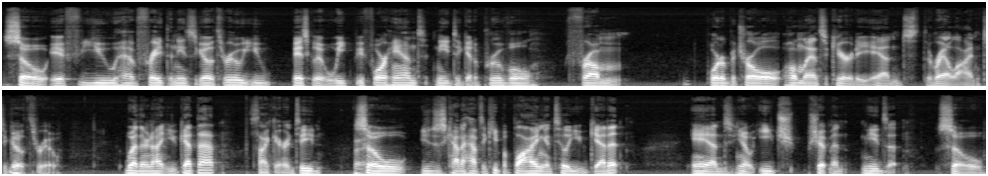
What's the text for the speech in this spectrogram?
So if you have freight that needs to go through, you basically a week beforehand need to get approval from Border Patrol, Homeland Security, and the rail line to go through. Whether or not you get that, it's not guaranteed. So you just kind of have to keep applying until you get it, and you know each shipment needs it. So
